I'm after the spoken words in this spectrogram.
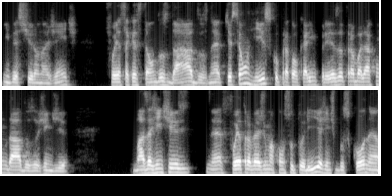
investiram na gente foi essa questão dos dados, né? Porque isso é um risco para qualquer empresa trabalhar com dados hoje em dia. Mas a gente né, foi através de uma consultoria, a gente buscou né,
